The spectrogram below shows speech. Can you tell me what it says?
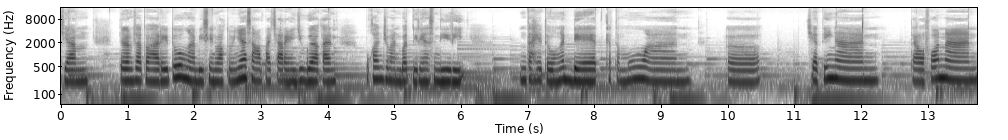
jam dalam satu hari itu ngabisin waktunya sama pacarnya juga kan. Bukan cuma buat dirinya sendiri. Entah itu ngedate ketemuan uh, chattingan teleponan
